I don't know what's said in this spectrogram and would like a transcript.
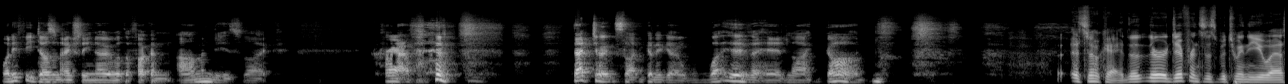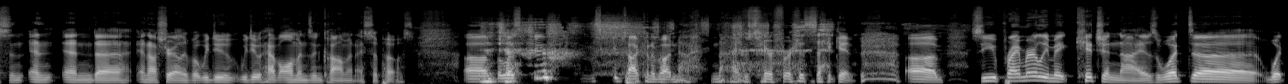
what if he doesn't actually know what the fucking almond is? Like, crap. that joke's like going to go way overhead. Like, God. It's okay. The, there are differences between the U.S. and and and uh, and Australia, but we do we do have almonds in common, I suppose. Uh, but let's, let's, keep talking about knives here for a second. Um, so you primarily make kitchen knives. What uh, what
